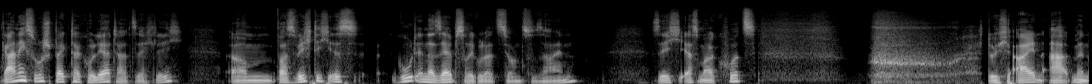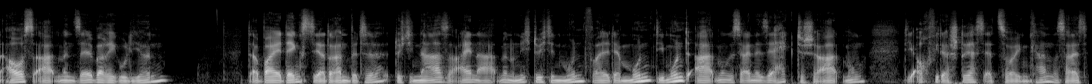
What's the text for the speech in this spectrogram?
Gar nicht so spektakulär tatsächlich. Ähm, was wichtig ist, gut in der Selbstregulation zu sein, sich erstmal kurz durch Einatmen, Ausatmen selber regulieren. Dabei denkst du ja dran, bitte, durch die Nase einatmen und nicht durch den Mund, weil der Mund, die Mundatmung ist ja eine sehr hektische Atmung, die auch wieder Stress erzeugen kann. Das heißt,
